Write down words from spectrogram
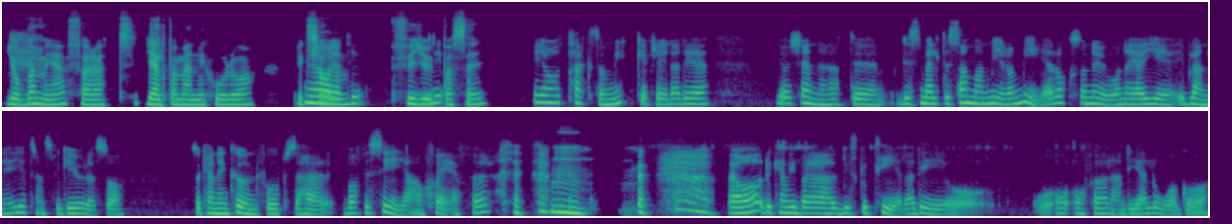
jobbar med för att hjälpa människor att liksom Ja, fördjupa sig. Ja, tack så mycket Frida. Det, jag känner att det, det smälter samman mer och mer också nu och när jag ger, ibland när jag ger transfigurer så, så kan en kund få upp så här, varför ser jag en schäfer? Mm. Ja, då kan vi börja diskutera det och, och, och föra en dialog. Och,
